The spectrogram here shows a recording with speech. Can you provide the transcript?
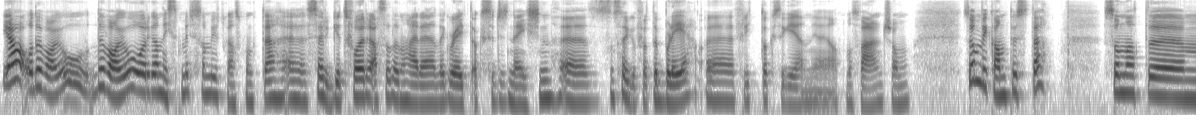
Ja, og det var jo, det var jo organismer som i utgangspunktet eh, sørget for altså den her, eh, the great oxygenation, eh, som sørget for at det ble eh, fritt oksygen i atmosfæren som, som vi kan puste. Sånn at eh,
